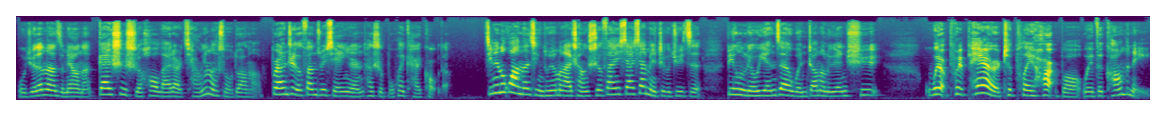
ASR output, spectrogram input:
我觉得呢，怎么样呢？该是时候来点强硬的手段了，不然这个犯罪嫌疑人他是不会开口的。今天的话呢，请同学们来尝试翻译一下下面这个句子，并留言在文章的留言区。We're prepared to play hardball with the company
